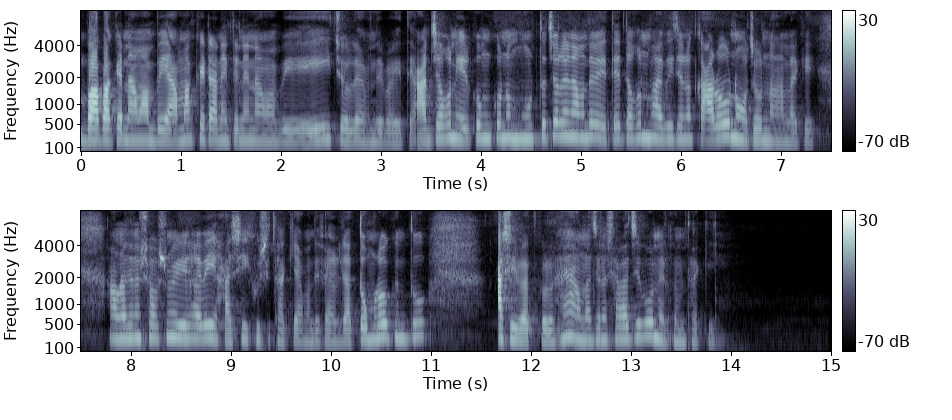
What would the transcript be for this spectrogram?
বাবাকে নামাবে, আমাকে টানে টেনে নামাবে, এই চলে আমাদের বাড়িতে। আর যখন এরকম কোনো মুহূর্ত চলে না আমাদের বাড়িতে, তখন ভাবি যেন কারও নজর না লাগে। আমরা যেন সবসময় এইভাবেই হাসি খুশি থাকি আমাদের ফ্যামিলি আর তোমরাও কিন্তু আশীর্বাদ করো হ্যাঁ? আমরা যেন সারা জীবন এরকম থাকি।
